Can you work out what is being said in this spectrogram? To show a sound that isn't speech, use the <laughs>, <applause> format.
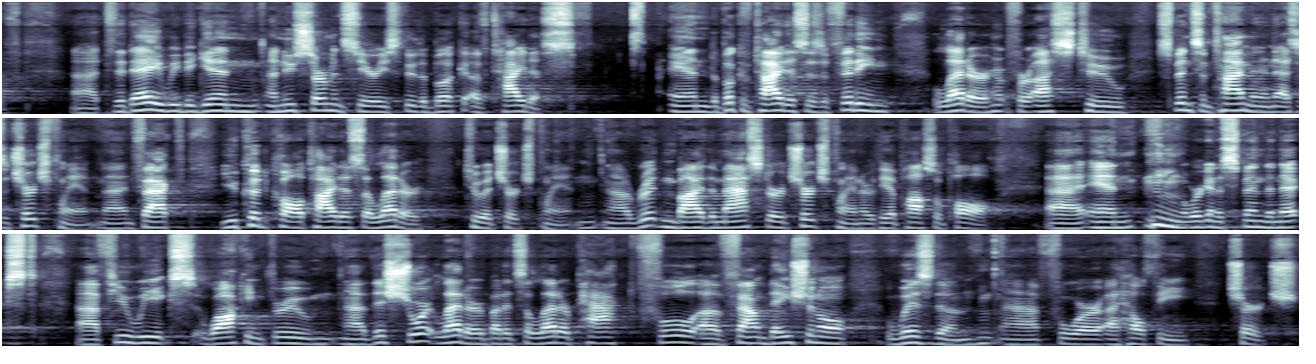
Uh, today, we begin a new sermon series through the book of Titus. And the book of Titus is a fitting letter for us to spend some time in as a church plant. Uh, in fact, you could call Titus a letter to a church plant, uh, written by the master church planter, the Apostle Paul. Uh, and <clears throat> we're going to spend the next uh, few weeks walking through uh, this short letter, but it's a letter packed full of foundational wisdom for a healthy church.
